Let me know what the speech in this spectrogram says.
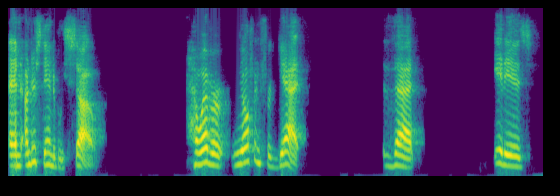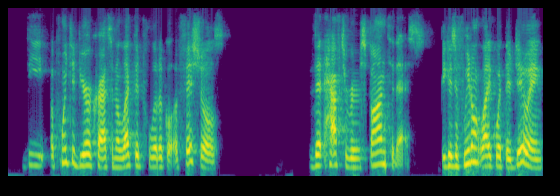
and understandably so. However, we often forget that it is the appointed bureaucrats and elected political officials that have to respond to this. Because if we don't like what they're doing,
